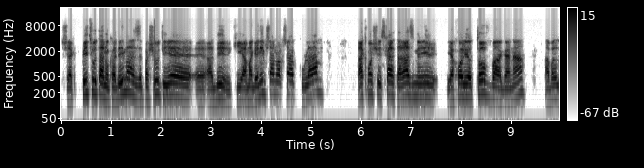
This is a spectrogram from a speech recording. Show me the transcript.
שיקפיצו אותנו קדימה, זה פשוט יהיה אה, אדיר, כי המגנים שלנו עכשיו, כולם, רק כמו שהזכרת, רז מאיר יכול להיות טוב בהגנה, אבל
